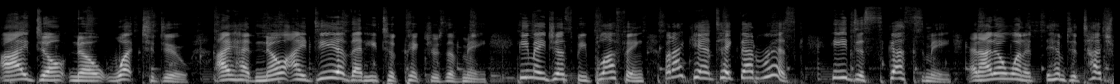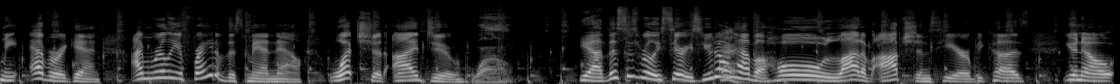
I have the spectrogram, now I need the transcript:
I don't know what to do. I had no idea that he took pictures of me. He may just be bluffing, but I can't take that risk. He disgusts me, and I don't want him to touch me ever again. I'm really afraid of this man now. What should I do? Wow. Yeah, this is really serious. You don't have a whole lot of options here because, you know,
